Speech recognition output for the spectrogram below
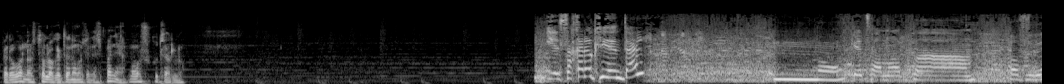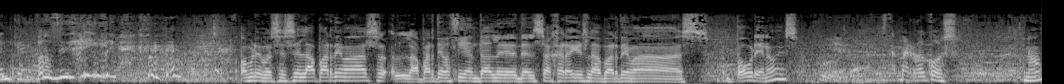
Pero bueno, esto es lo que tenemos en España. Vamos a escucharlo. ¿Y el Sáhara Occidental? No. Que estamos para Occidente. Occidente. Hombre, pues es la parte más, la parte occidental del Sáhara, que es la parte más pobre, ¿no? Es. Marruecos, ¿no?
